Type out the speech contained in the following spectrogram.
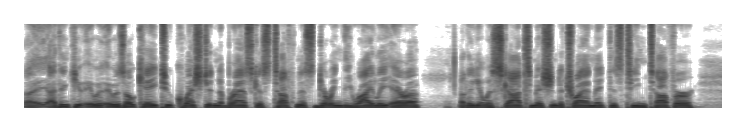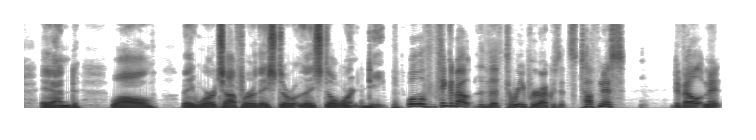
I think you, it, was, it was okay to question Nebraska's toughness during the Riley era. I think it was Scott's mission to try and make this team tougher. And while they were tougher, they still they still weren't deep. Well, think about the three prerequisites: toughness, development,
